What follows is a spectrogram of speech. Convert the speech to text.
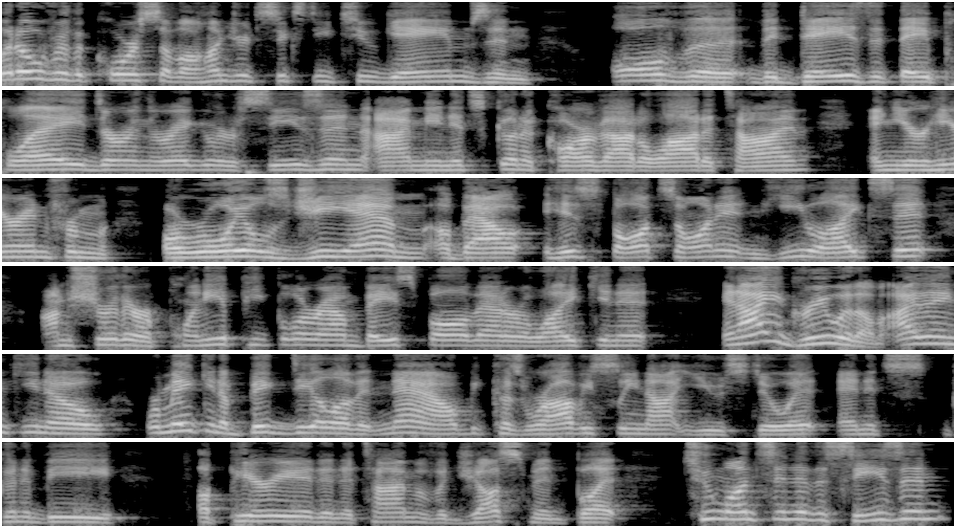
But over the course of 162 games and all the the days that they play during the regular season, I mean, it's going to carve out a lot of time. And you're hearing from a Royals GM about his thoughts on it, and he likes it. I'm sure there are plenty of people around baseball that are liking it. And I agree with him. I think, you know, we're making a big deal of it now because we're obviously not used to it. And it's going to be a period and a time of adjustment. But two months into the season,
